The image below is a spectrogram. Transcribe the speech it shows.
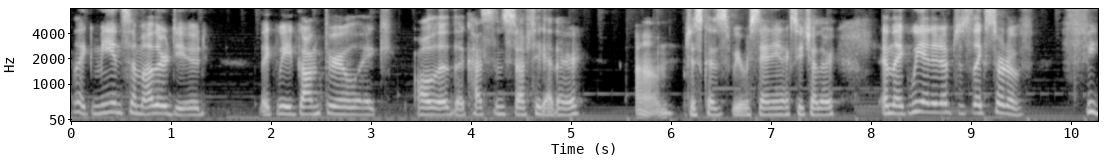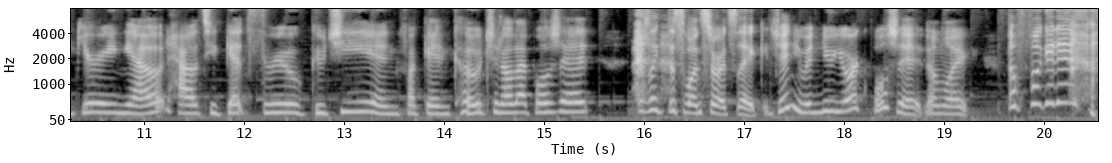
Like me and some other dude, like we had gone through like all of the custom stuff together, um, just because we were standing next to each other, and like we ended up just like sort of figuring out how to get through Gucci and fucking Coach and all that bullshit. There's like this one store, it's like genuine New York bullshit, and I'm like, the fuck it is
